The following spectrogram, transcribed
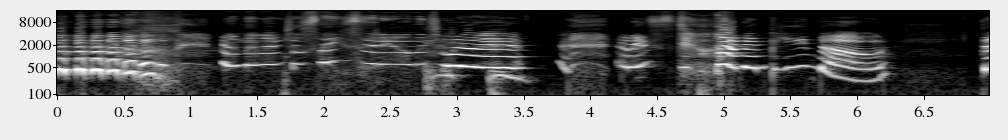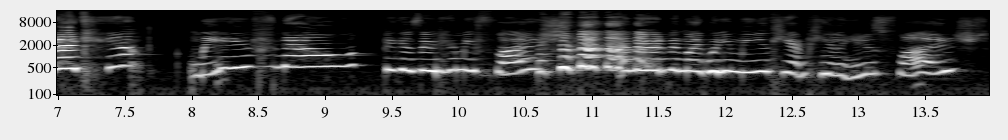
And then I'm just like sitting on the toilet. And I still haven't peed though. But I can't leave now because they would hear me flush. and they would have been like, What do you mean you can't pee? Like you just flushed.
